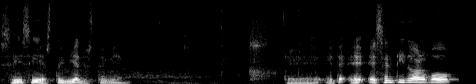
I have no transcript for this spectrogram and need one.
sí, sí, estoy bien, estoy bien. Que he, sentido algo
